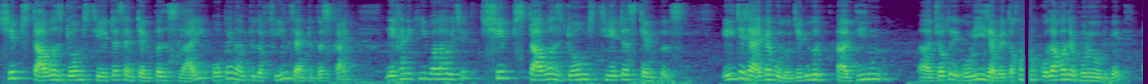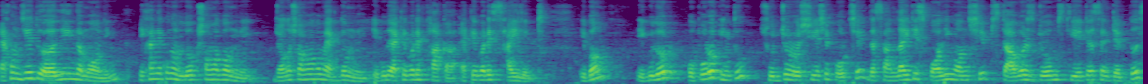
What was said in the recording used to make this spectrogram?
ships towers domes theatres and temples lie open on to the fields and to the sky এখানে কি বলা হয়েছে? Ships towers domes theatres temples এই যে জায়গাগুলো, যেগুলো দিন যত গড়িয়ে যাবে, তখন কোলাহলে ভরে উঠবে। এখন যেহেতু আর্লি ইন দ্য মর্নিং এখানে কোনো লোক সমাগম নেই, জনসমাগম একদম নেই, এগুলো একেবারে ফাঁকা, একেবারে সাইলেন্ট এবং এগুলোর ওপরও কিন্তু সূর্য রশ্মি এসে পড়ছে। The sunlight is falling on ships towers domes theatres and temples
